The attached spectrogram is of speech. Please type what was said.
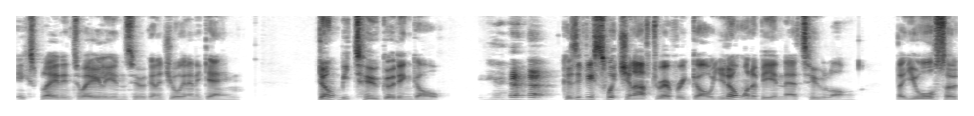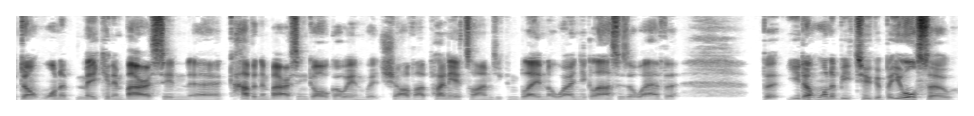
explaining to aliens who are going to join in a game, don't be too good in goal. Because if you're switching after every goal, you don't want to be in there too long. But you also don't want to make an embarrassing, uh, have an embarrassing goal go in, which I've had plenty of times. You can blame not wearing your glasses or whatever. But you don't want to be too good. But you also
